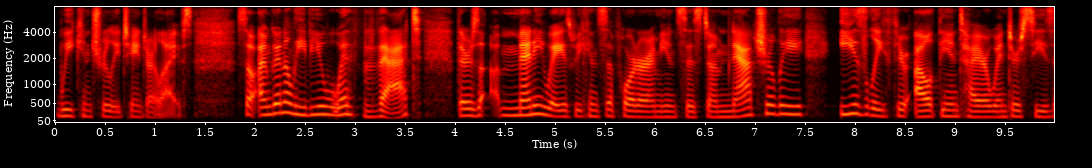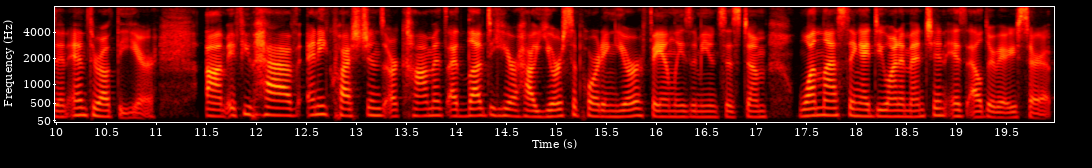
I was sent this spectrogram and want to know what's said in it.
we can truly change our lives. So i'm going to leave you with that. There's many ways we can support our immune system naturally easily throughout the entire winter season and throughout the year. Um, if you have any questions or comments i'd love to hear how you're supporting your family's immune system. One last thing i do want to mention is elderberry syrup.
